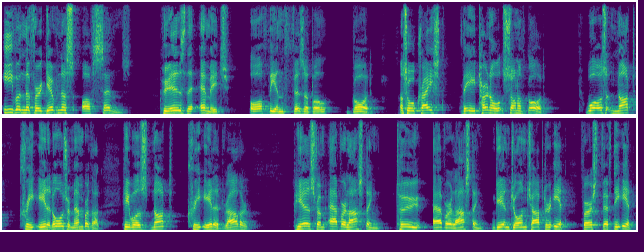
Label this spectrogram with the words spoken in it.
even the forgiveness of sins, who is the image of the invisible God. And so Christ, the eternal Son of God, was not created. Always remember that. He was not created. Rather, he is from everlasting to everlasting. Again, John chapter 8, verse 58.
